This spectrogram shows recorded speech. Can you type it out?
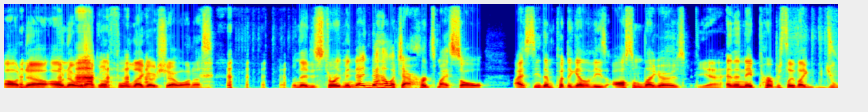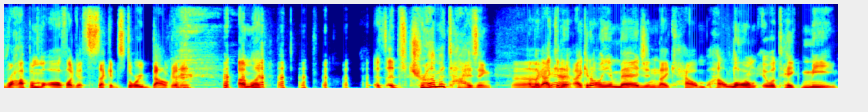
oh no! Oh no! We're not going full Lego show on us. When they destroy. I mean, you know how much that hurts my soul. I see them put together these awesome Legos, Yeah. and then they purposely like drop them off like a second story balcony. I'm like, it's it's traumatizing. I'm like, I can Uh. I can only imagine like how how long it will take me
